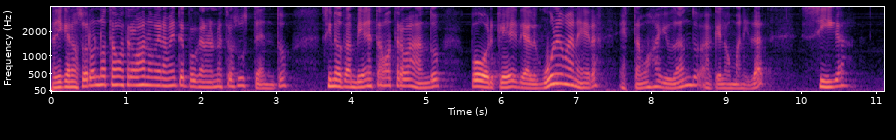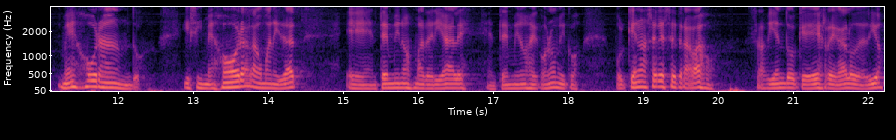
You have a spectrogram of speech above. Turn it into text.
Así que nosotros no estamos trabajando meramente por ganar nuestro sustento, sino también estamos trabajando porque de alguna manera estamos ayudando a que la humanidad siga mejorando. Y si mejora la humanidad eh, en términos materiales, en términos económicos, ¿por qué no hacer ese trabajo sabiendo que es regalo de Dios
